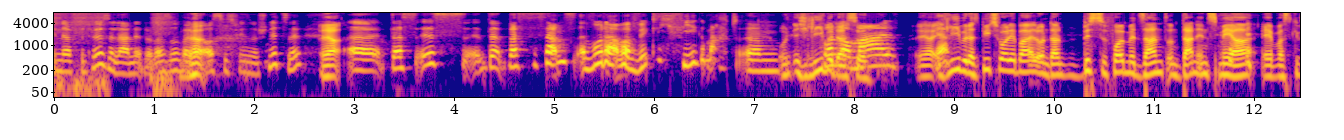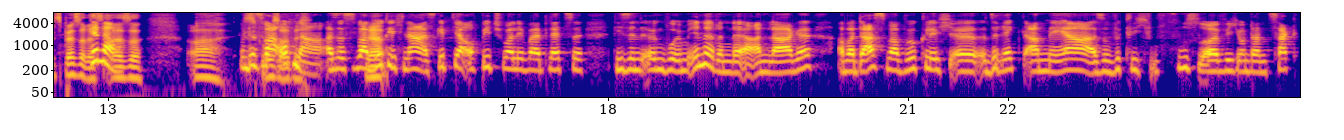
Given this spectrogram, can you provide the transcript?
in der Fritteuse landet oder so, weil ja. du aussiehst wie so ein Schnitzel. Ja. Äh, das ist, das ist, wurde aber wirklich viel gemacht. Ähm, und ich liebe das normal, so. Ja, ja, ich liebe das Beachvolleyball und dann bist du voll mit Sand und dann ins Meer. Ey, was gibt's Besseres? Genau. Also, ah, und es war auch nah. Also es war ja. wirklich nah. Es gibt ja auch Beachvolleyballplätze, die sind irgendwo im Inneren der Anlage, aber das war wirklich äh, direkt am Meer, also wirklich fußläufig und dann zack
